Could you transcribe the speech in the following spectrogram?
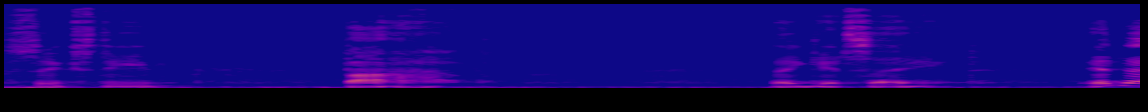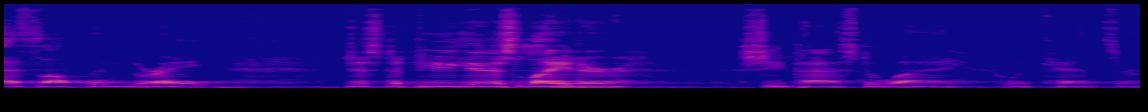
65, they get saved. Isn't that something great? Just a few years later, she passed away with cancer.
